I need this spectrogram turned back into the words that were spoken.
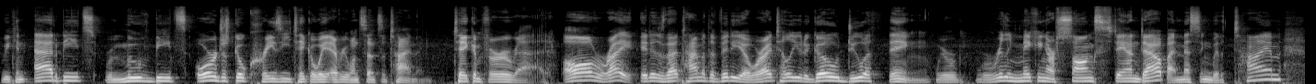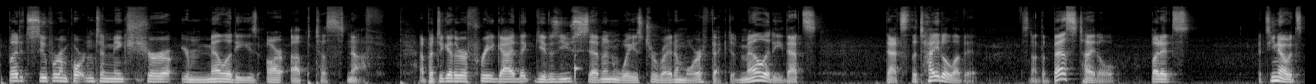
We can add beats, remove beats, or just go crazy, take away everyone's sense of timing take him for a ride. All right, it is that time of the video where I tell you to go do a thing. We're, we're really making our songs stand out by messing with time, but it's super important to make sure your melodies are up to snuff. I put together a free guide that gives you seven ways to write a more effective melody. That's that's the title of it. It's not the best title, but it's it's you know it's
